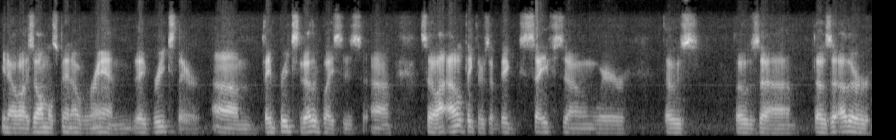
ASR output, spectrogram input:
you know, has almost been overran. They've breached there. Um, they've breached at other places. Uh, so I, I, don't think there's a big safe zone where those those uh, those other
